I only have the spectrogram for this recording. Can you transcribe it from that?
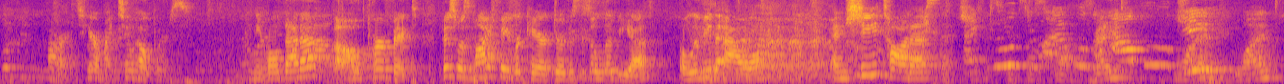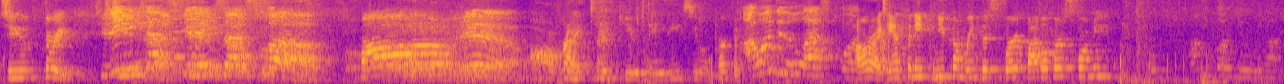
Go do the All right, here are my two helpers. Can you hold that up? Oh, perfect. This was my favorite character. This is Olivia, Olivia the owl. And she taught us that Jesus gives us love. Ready? One, one, two, three. Jesus gives us love. Follow him. All right, thank you, ladies. You were perfect. I want to do the last one. All right, Anthony, can you come read this Bible verse for me? I'm going to do the last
